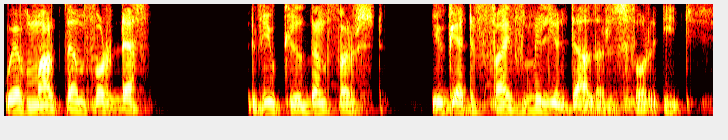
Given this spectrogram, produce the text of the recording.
We have marked them for death. If you kill them first, you get five million dollars for each.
